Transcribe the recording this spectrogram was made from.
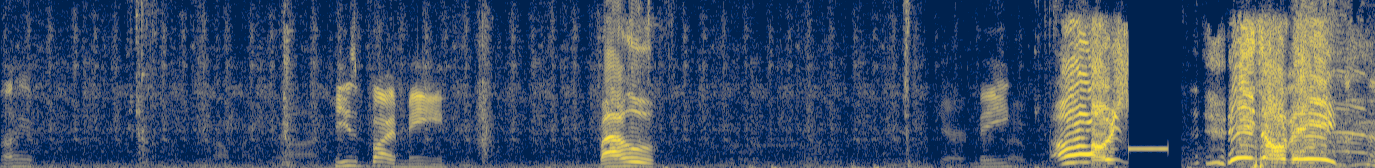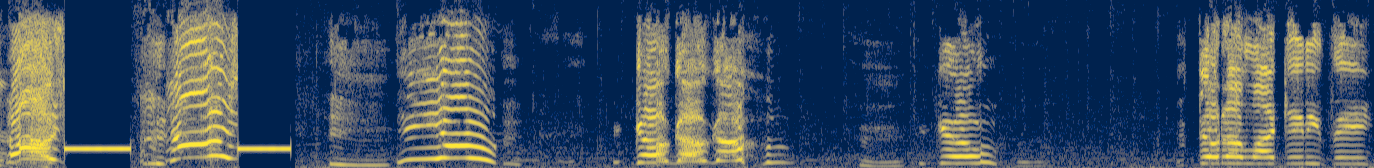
Oh my god. He's by me. By who? Me. Oh, sh- he's on me. Oh, sh- oh, sh- yo. Go, go, go. Go. Don't unlock anything.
